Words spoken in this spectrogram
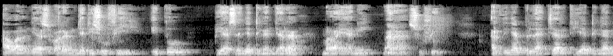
Awalnya seorang jadi sufi itu biasanya dengan cara melayani para sufi. Artinya belajar dia dengan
